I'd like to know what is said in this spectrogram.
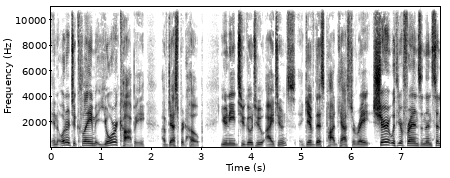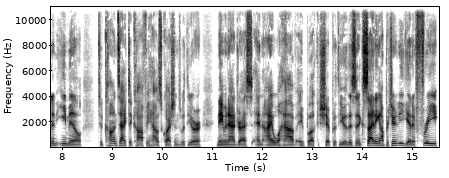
in order to claim your copy of Desperate Hope, you need to go to iTunes, give this podcast a rate, share it with your friends, and then send an email to contact at Coffee House Questions with your name and address, and I will have a book shipped with you. This is an exciting opportunity to get a free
